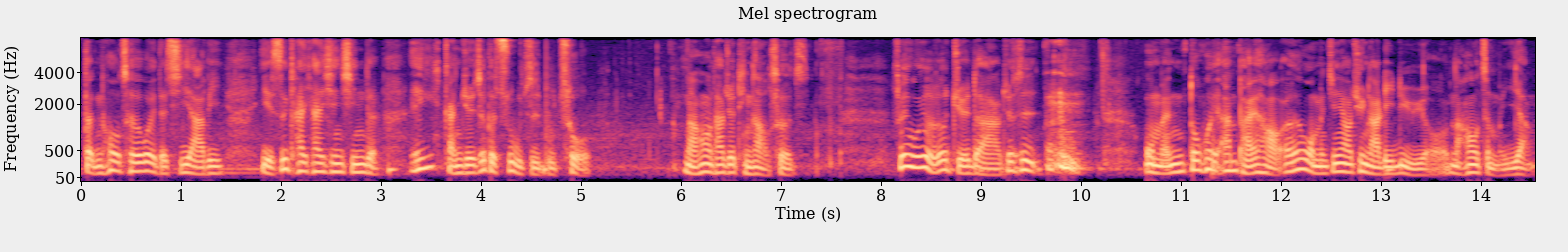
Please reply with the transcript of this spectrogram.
等候车位的 CRV 也是开开心心的，诶，感觉这个素质不错。然后他就停好车子，所以我有时候觉得啊，就是。我们都会安排好，而我们今天要去哪里旅游，然后怎么样？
